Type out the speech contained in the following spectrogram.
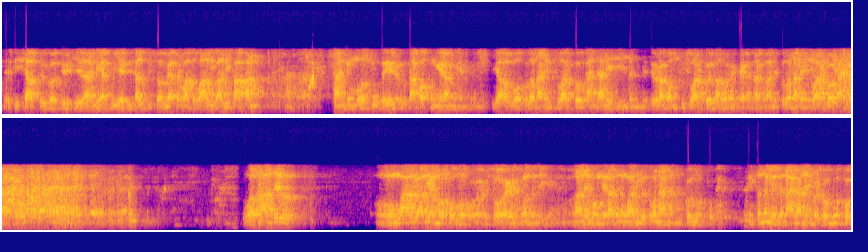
Jadi Syabdul Qadir Jilani, Abu Yazid Al Bistami termasuk wali-wali papan. Saking melebu ini, takut pengirangnya. Ya Allah, kalau nak ning swarga kancane sinten. Jadi ora kok mlebu swarga ta ora gak takone. Kalau nak ning swarga kancane. Walhasil wali-wali yang melepuk-melepuk. Soalnya, semuanya ini. Lainnya, mau tidak tenang wali, atau tenanan, bukan melepuk. Yang seneng ya tenanan, yang mereka melepuk.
